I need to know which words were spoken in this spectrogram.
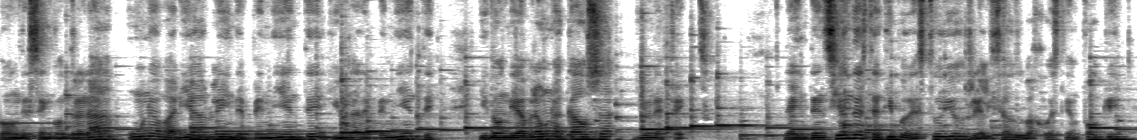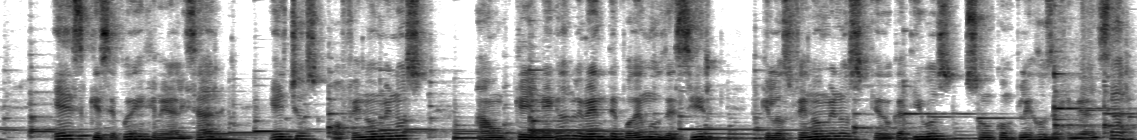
donde se encontrará una variable independiente y una dependiente, y donde habrá una causa y un efecto. La intención de este tipo de estudios realizados bajo este enfoque es que se pueden generalizar hechos o fenómenos, aunque innegablemente podemos decir que los fenómenos educativos son complejos de generalizar.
